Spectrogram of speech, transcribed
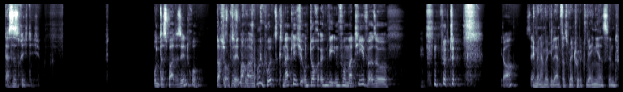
Das ist richtig. Und das war das Intro. Das, das, das war mal kurz, knackig und doch irgendwie informativ. Also, ja. Immerhin haben wir gelernt, was Metroidvania sind.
